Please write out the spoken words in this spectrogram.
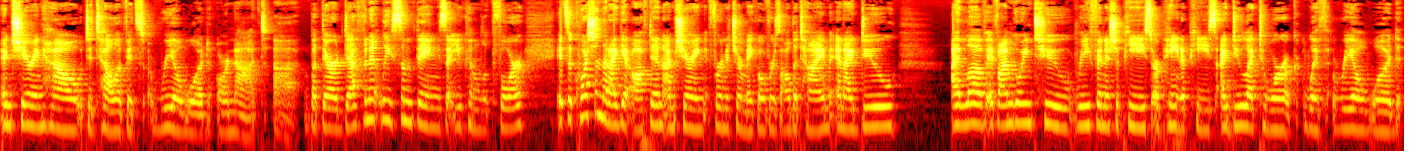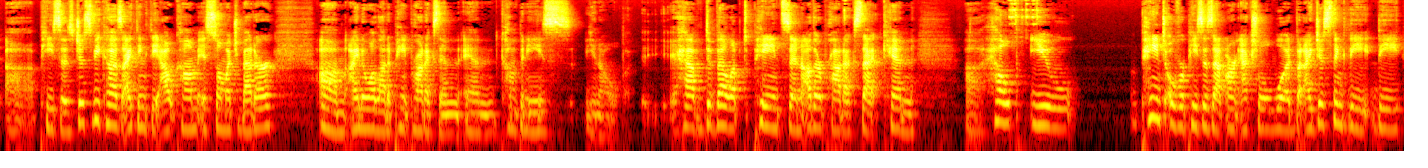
and sharing how to tell if it's real wood or not. Uh, but there are definitely some things that you can look for. It's a question that I get often. I'm sharing furniture makeovers all the time, and I do I love if I'm going to refinish a piece or paint a piece, I do like to work with real wood uh, pieces just because I think the outcome is so much better. Um, I know a lot of paint products and, and companies, you know, have developed paints and other products that can uh, help you paint over pieces that aren't actual wood. But I just think the, the,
